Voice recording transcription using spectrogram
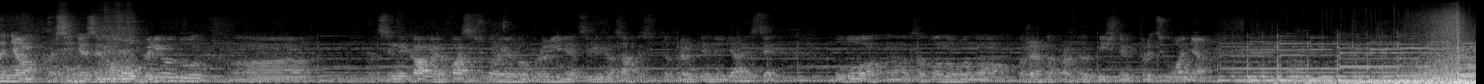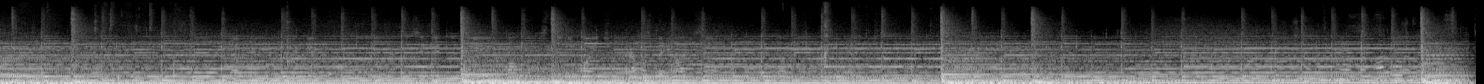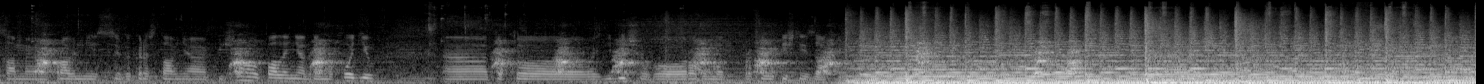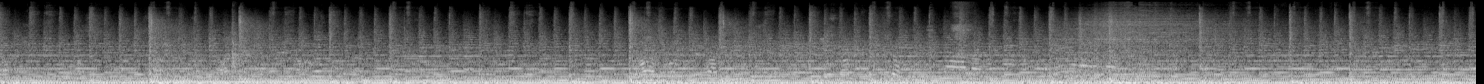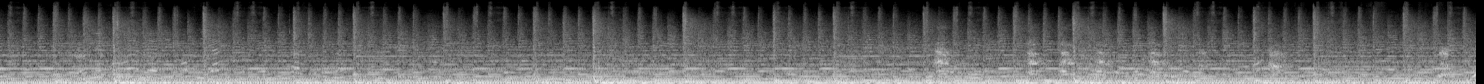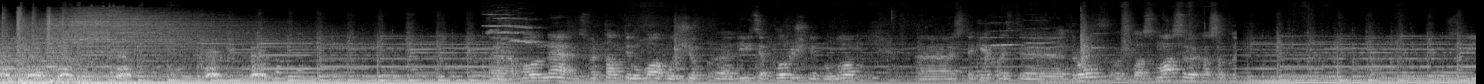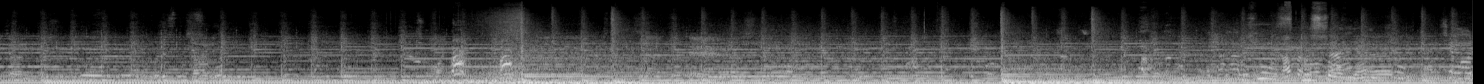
настанням осінньо-зимового періоду е, працівниками Фасівського районного управління цивільного захисту та превентивної діяльності було е, заплановано пожежно-профілактичне відпрацювання. Правильність використання пічного опалення, димоходів. Е, Тобто, здебільшого робимо профілактичний захід. головне звертати увагу, щоб е, дивіться, поруч не було е, з таких ось е, дров пластмасових особливо. Чому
